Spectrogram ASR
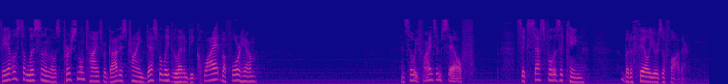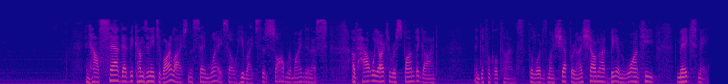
fails to listen in those personal times where God is trying desperately to let him be quiet before him. And so he finds himself successful as a king, but a failure as a father. And how sad that becomes in each of our lives in the same way. So he writes this psalm reminding us of how we are to respond to God in difficult times. The Lord is my shepherd. I shall not be in want. He makes me,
